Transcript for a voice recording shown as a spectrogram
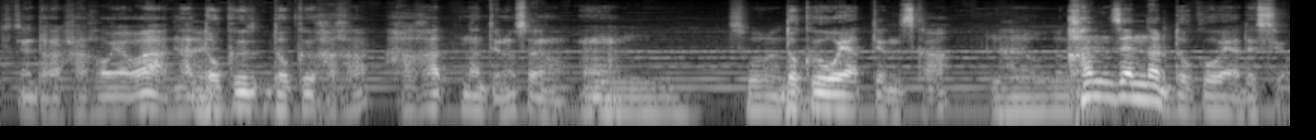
すね。だから母親は、な、はい毒、毒母？母、なんていうの？そういうの？うん。ん。そうなんだ。毒親っていうんですか？なるほど、ね。完全なる毒親ですよ。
